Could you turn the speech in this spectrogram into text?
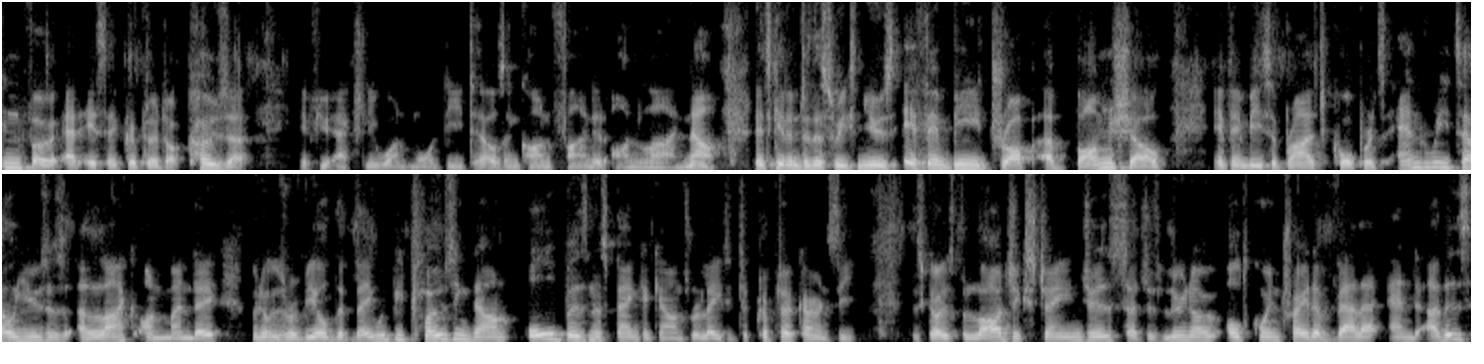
info at sacrypto.coza if you actually want more details and can't find it online. Now, let's get into this week's news. FNB drop a bombshell. FNB surprised corporates and retail users alike on Monday when it was revealed that they would be closing down all business bank accounts related to cryptocurrency. This goes for large exchanges such as Luno, Altcoin Trader, VALR, and others.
